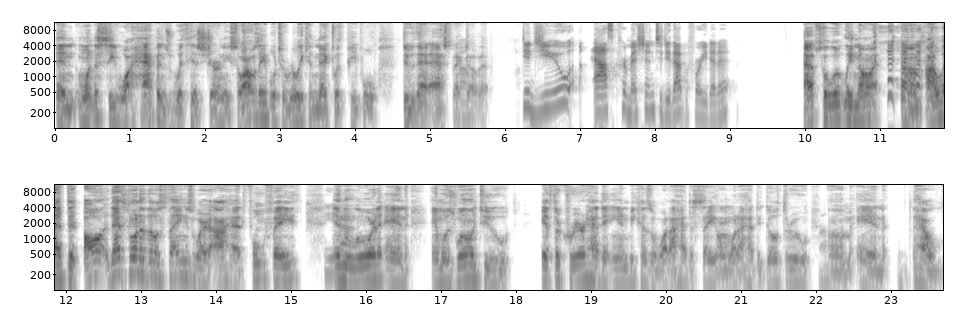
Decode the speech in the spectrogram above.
and wanting to see what happens with his journey. So I was able to really connect with people through that aspect Wow. of it. Did you ask permission to do that before you did it? Absolutely not. Um, I left it all. That's one of those things where I had full faith in the Lord and and was willing to, if the career had to end because of what I had to say on what I had to go through, Wow. um, and how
